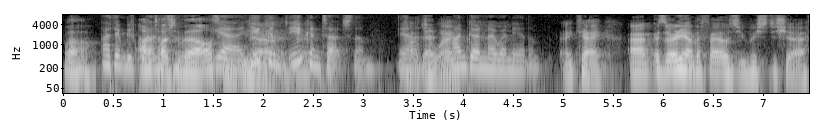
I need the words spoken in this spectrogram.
well, I think we've I got. touched them without asking. Yeah, you Yeah. can you can touch them. Yeah, Touch away. I'm going nowhere near them. Okay. Um, is there any other fails you wish to share?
